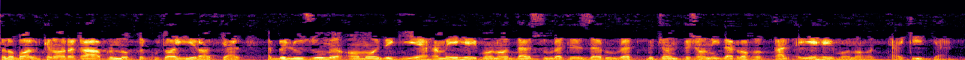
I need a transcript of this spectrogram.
سنوبال کنار قبر نطق کوتاهی ایراد کرد و به لزوم آمادگی همه حیوانات در صورت ضرورت به جانفشانی در راه قلعه حیوانات تاکید کرد.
